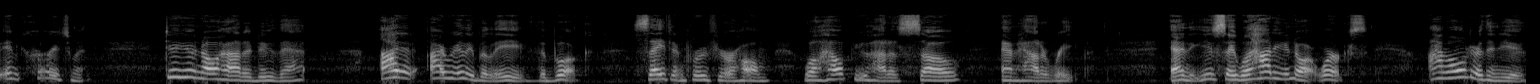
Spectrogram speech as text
encouragement. Do you know how to do that? I, I really believe the book, Satan Proof Your Home, will help you how to sow and how to reap. And you say, well, how do you know it works? I'm older than you.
